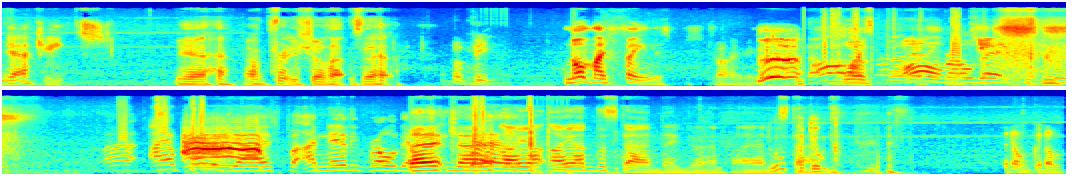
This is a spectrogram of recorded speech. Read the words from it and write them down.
Yeah. Cheats. Yeah, I'm pretty sure that's it. Bumpy. Not my finest driving. That was Oh, rolled it. Uh, I apologise, but I nearly rolled it. no, off no. curb. I I understand, Danger Man. I understand. Gadonk, gadonk.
